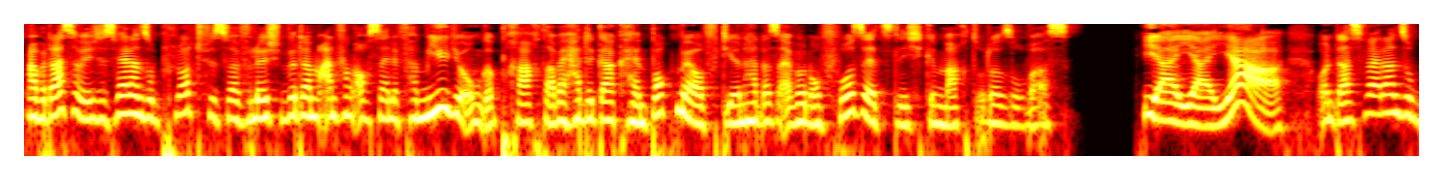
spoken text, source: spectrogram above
aber das, das wäre dann so Plot-Twist, weil vielleicht wird am Anfang auch seine Familie umgebracht, aber er hatte gar keinen Bock mehr auf die und hat das einfach nur vorsätzlich gemacht oder sowas. Ja, ja, ja. Und das wäre dann so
